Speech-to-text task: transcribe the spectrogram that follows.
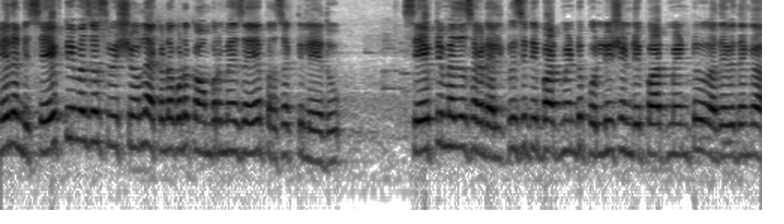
లేదండి సేఫ్టీ మెజర్స్ విషయంలో ఎక్కడ కూడా కాంప్రమైజ్ అయ్యే ప్రసక్తి లేదు. సేఫ్టీ మెజర్స్ అక్కడ ఎలక్ట్రిసిటీ డిపార్ట్మెంట్ పొల్యూషన్ డిపార్ట్మెంట్ అదేవిధంగా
